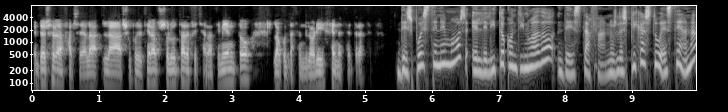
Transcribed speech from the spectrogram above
Entonces era la falsedad, la, la suposición absoluta de fecha de nacimiento, la ocultación del origen, etcétera, etcétera. Después tenemos el delito continuado de estafa. ¿Nos lo explicas tú este, Ana?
